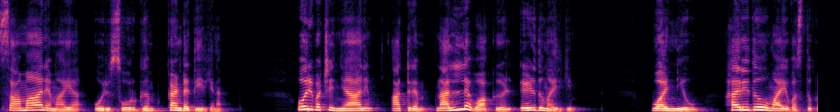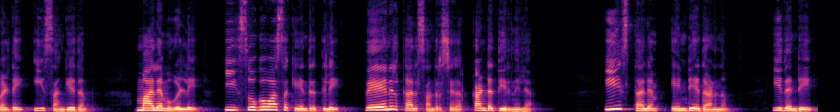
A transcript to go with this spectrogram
സമാനമായ ഒരു സ്വർഗം കണ്ടെത്തിയിരിക്കണം. ഒരുപക്ഷെ ഞാനും അത്തരം നല്ല വാക്കുകൾ എഴുതുമായിരിക്കും. വന്യവും ഹരിതവുമായ വസ്തുക്കളുടെ ഈ സങ്കേതം മലമുകളിലെ ഈ സുഖവാസ കേന്ദ്രത്തിലെ വേനൽക്കാല സന്ദർശകർ കണ്ടെത്തിയിരുന്നില്ല. ഈ സ്ഥലം എന്റേതാണെന്നും ഇതെന്റെ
